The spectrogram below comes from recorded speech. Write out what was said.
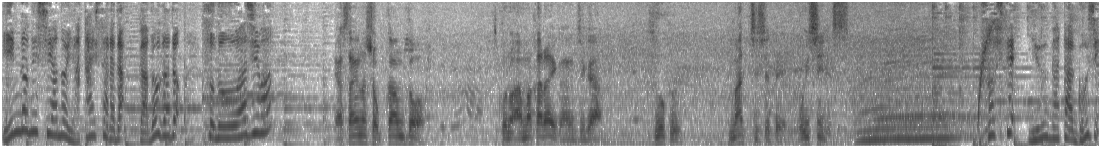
インドネシアの屋台サラダガドガド。そのお味は？野菜の食感とこの甘辛い感じがすごくマッチしてて美味しいです。そして夕方5時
